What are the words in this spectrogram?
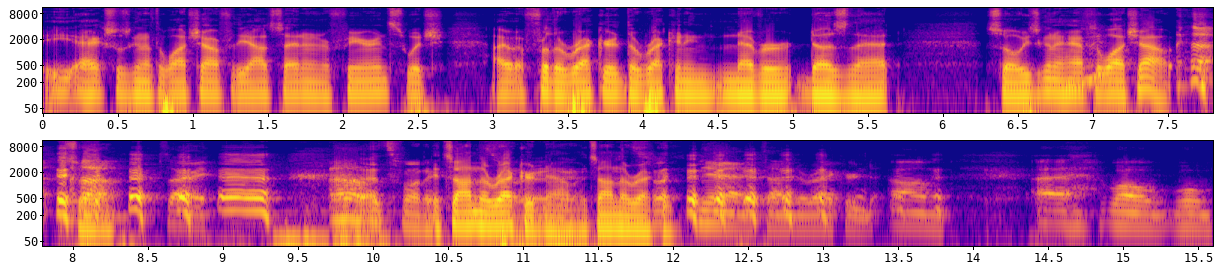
He Axel's gonna have to watch out for the outside interference, which, I, for the record, the Reckoning never does that. So he's gonna have to watch out. So sorry. That's funny. it's on the That's record funny, now. It's on the record. yeah, it's on the record. Um, uh, well, we'll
